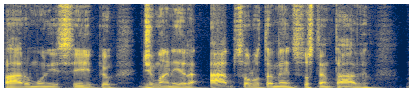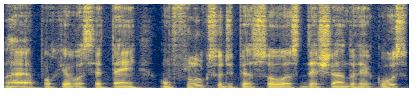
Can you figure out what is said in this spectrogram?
para o município de maneira absolutamente sustentável, né? porque você tem um fluxo de pessoas deixando recurso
